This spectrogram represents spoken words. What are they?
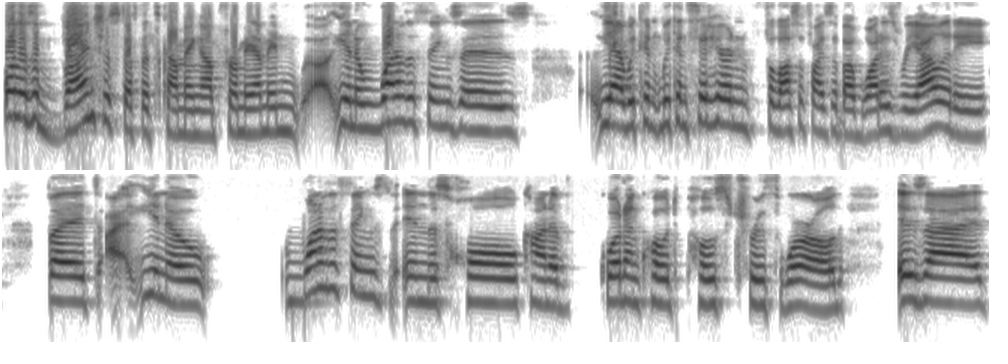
Well, there's a bunch of stuff that's coming up for me. I mean, uh, you know, one of the things is, yeah, we can we can sit here and philosophize about what is reality, but you know, one of the things in this whole kind of quote unquote post truth world is that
